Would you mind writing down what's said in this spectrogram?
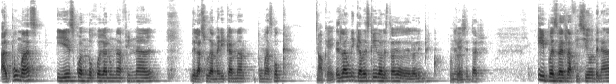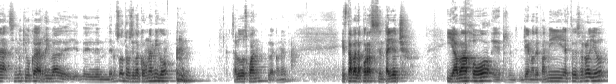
Al Pumas. Y es cuando juegan una final de la Sudamericana Pumas Boca. Ok. Es la única vez que he ido al estadio del Olímpico. Universitario. Y pues ves la afición, tenía, si no me equivoco, arriba de, de- de- de nosotros, iba con un amigo. Saludos Juan, iba con él. Estaba la porra 68. Y abajo, eh, pues, lleno de familias, todo ese rollo.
